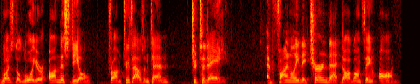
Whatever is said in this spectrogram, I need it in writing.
was the lawyer on this deal from 2010 to today. And finally, they turned that doggone thing on.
